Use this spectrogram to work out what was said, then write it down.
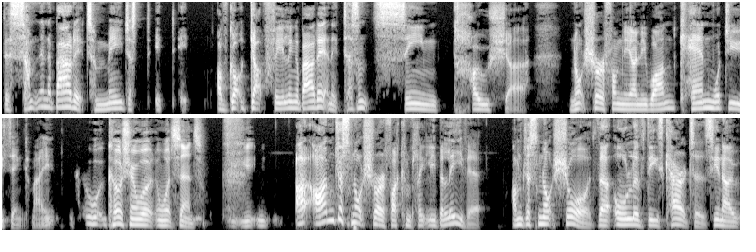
there's something about it to me. Just it, it I've got a gut feeling about it, and it doesn't seem kosher. Not sure if I'm the only one. Ken, what do you think, mate? Kosher in what in what sense? You, I, I'm just not sure if I completely believe it. I'm just not sure that all of these characters, you know,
